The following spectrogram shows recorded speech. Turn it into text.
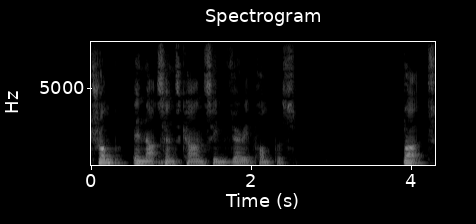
Trump, in that sense, can seem very pompous, but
